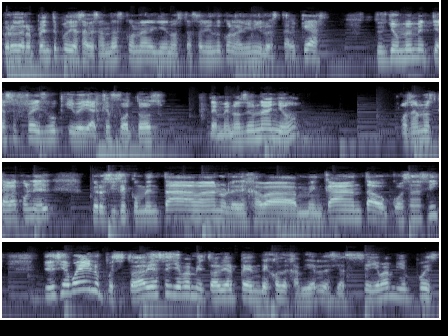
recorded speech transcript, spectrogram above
Pero de repente, pues ya sabes, andas con alguien o estás saliendo con alguien y lo stalkeas. Entonces yo me metí a su Facebook y veía que fotos de menos de un año o sea, no estaba con él, pero si se comentaban o le dejaba me encanta o cosas así. Yo decía, bueno, pues si todavía se llevan bien, todavía el pendejo de Javier decía, si se llevan bien, pues,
